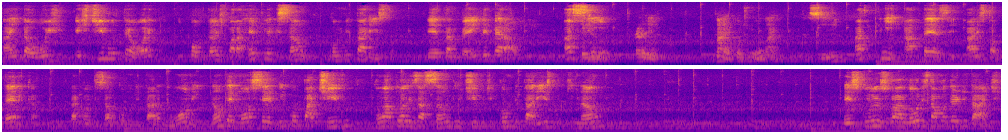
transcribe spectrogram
ainda hoje, estímulo teórico importante para a reflexão comunitarista e também liberal. Assim, peraí, vai, continua, vai. Assim, assim, a tese aristotélica da condição comunitária do homem não demonstra ser incompatível com a atualização de um tipo de comunitarismo que não exclui os valores da modernidade,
